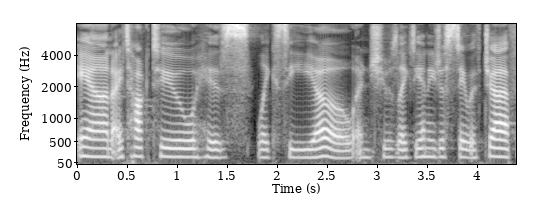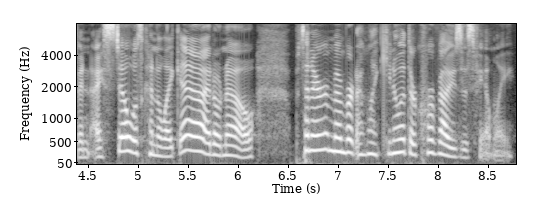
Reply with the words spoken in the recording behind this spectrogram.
And I talked to his like CEO and she was like, Danny, just stay with Jeff. And I still was kind of like, eh, I don't know. But then I remembered, I'm like, you know what? Their core values is family.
